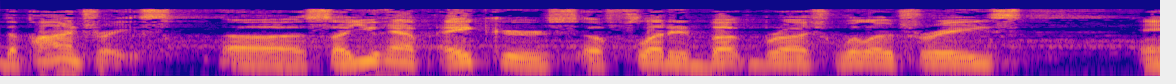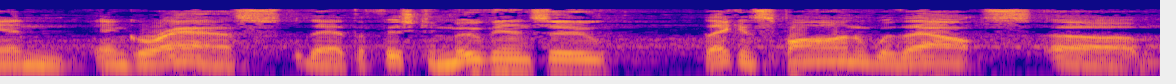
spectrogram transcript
the pine trees. Uh, so you have acres of flooded buckbrush, willow trees, and and grass that the fish can move into they can spawn without um,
